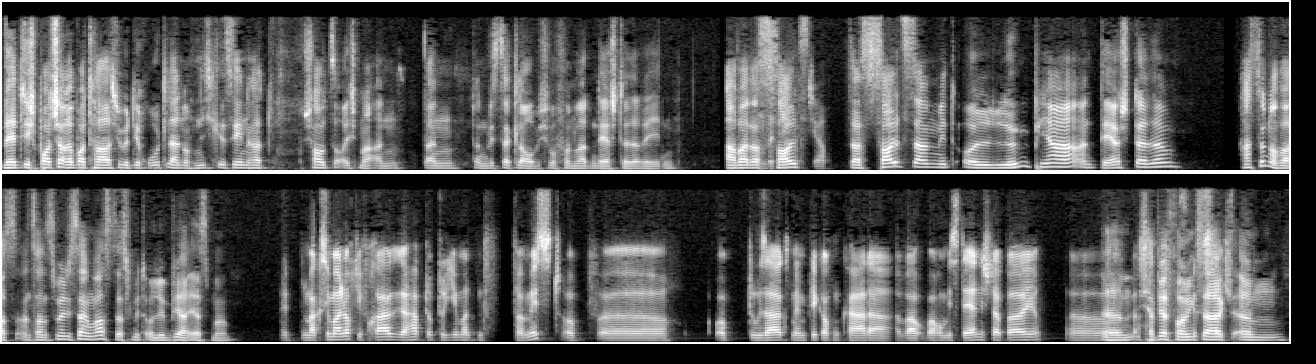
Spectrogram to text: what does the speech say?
wer die Sportschau-Reportage über die Rotler noch nicht gesehen hat, schaut sie euch mal an. Dann, dann wisst ihr, glaube ich, wovon wir an der Stelle reden. Aber das soll's, ja. das soll's dann mit Olympia an der Stelle. Hast du noch was? Ansonsten würde ich sagen, was das mit Olympia erstmal maximal noch die Frage gehabt, ob du jemanden vermisst, ob, äh, ob du sagst, mit dem Blick auf den Kader, warum ist der nicht dabei? Äh, ähm, ich habe ja vorhin gesagt, ähm,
